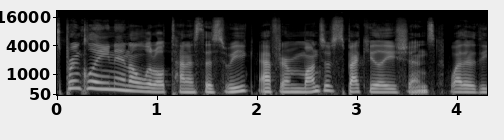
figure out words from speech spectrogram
Sprinkling in a little tennis this week after months of speculations whether the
